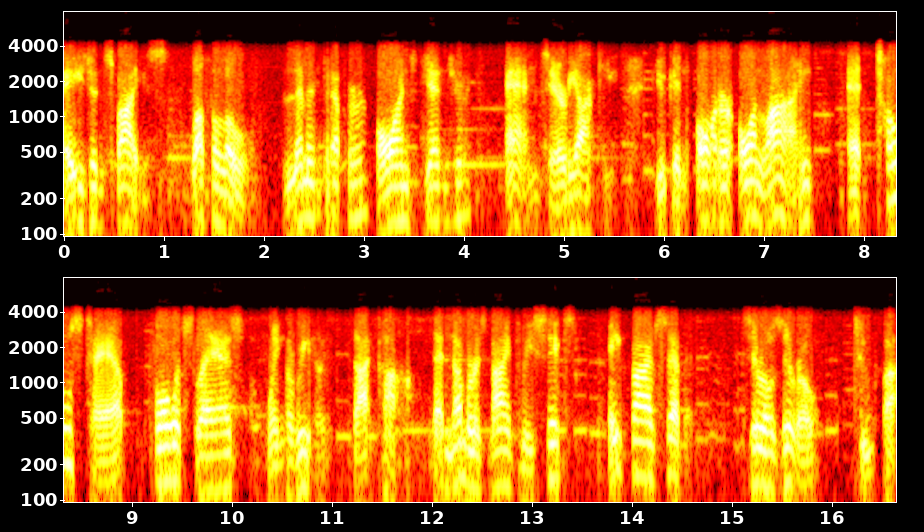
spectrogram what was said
Asian spice, buffalo, lemon pepper, orange ginger, and teriyaki. You can order online at toasttab forward slash wingaritas.com. That number is 936 857 0025.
